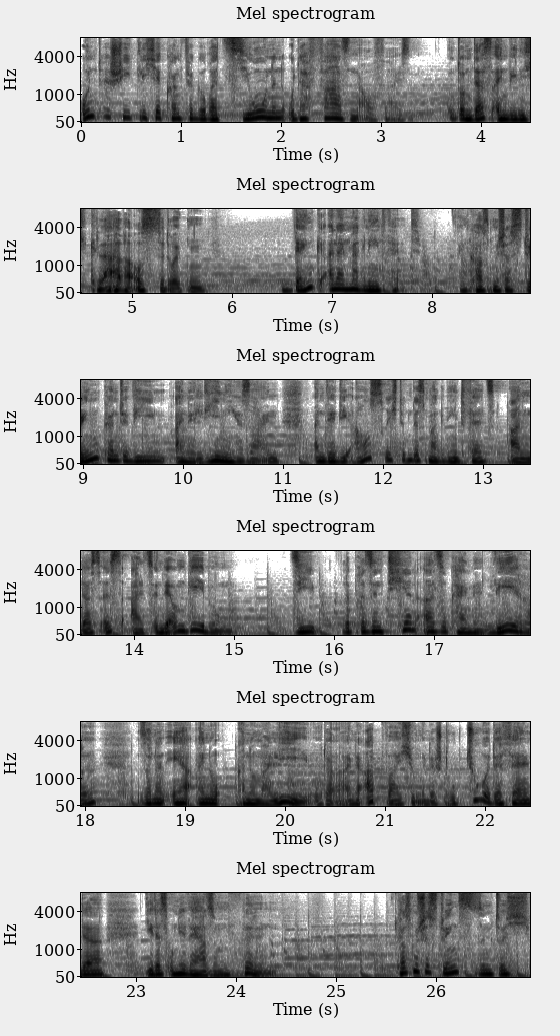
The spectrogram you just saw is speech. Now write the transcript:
unterschiedliche Konfigurationen oder Phasen aufweisen. Und um das ein wenig klarer auszudrücken, Denk an ein Magnetfeld. Ein kosmischer String könnte wie eine Linie sein, an der die Ausrichtung des Magnetfelds anders ist als in der Umgebung. Sie repräsentieren also keine Leere, sondern eher eine Anomalie oder eine Abweichung in der Struktur der Felder, die das Universum füllen. Kosmische Strings sind durch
